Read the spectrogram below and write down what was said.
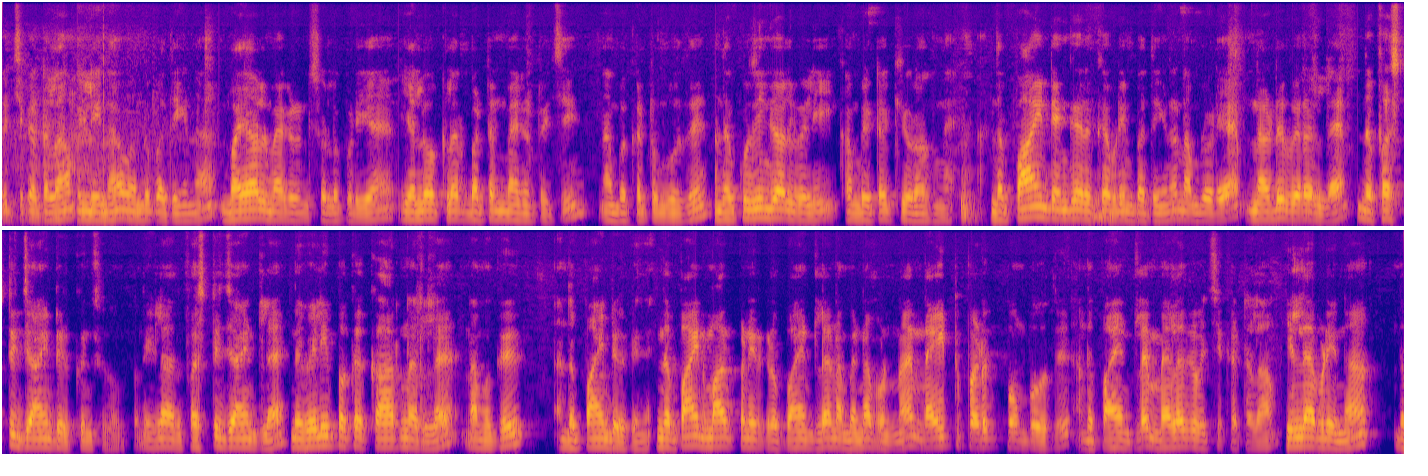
வச்சு கட்டலாம். இல்லைன்னா வந்து பார்த்தீங்கன்னா பயால் மேக்னட்னு சொல்லக்கூடிய எல்லோ கலர் பட்டன் மேக்னெட் வச்சு நம்ம கட்டும்போது அந்த குதிங்கால் வலி கம்ப்ளீட்டாக க்யூர் ஆகுங்க. இந்த பாயிண்ட் எங்கே இருக்குது அப்படின்னு பார்த்தீங்கன்னா நம்மளுடைய நடு விரலில் இந்த ஃபர்ஸ்ட் ஜாயிண்ட் இருக்குன்னு சொல்லுவோம். பார்த்தீங்களா அந்த ஃபர்ஸ்ட் ஜாயிண்ட்ல இந்த வெளிப்பக்க கார்னரில் நமக்கு அந்த பாயிண்ட் இருக்குங்க. இந்த பாயிண்ட் மார்க் பண்ணியிருக்கிற பாயிண்டில் நம்ம என்ன பண்ணோம்னா நைட்டு படுக்க போகும்போது அந்த பாயிண்டில் மிளகு வச்சு கட்டலாம். இல்லை அப்படின்னா இந்த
